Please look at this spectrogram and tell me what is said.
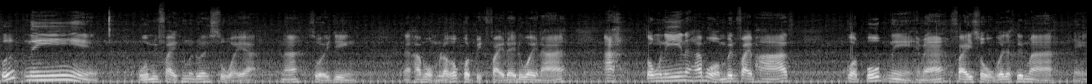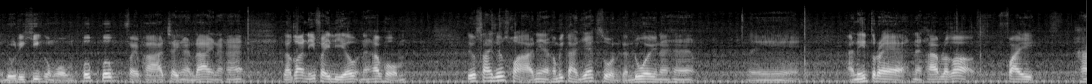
ปุ๊บนี่โอ้มีไฟขึ้นมาด้วยสวยอะนะสวยจริงนะครับผมแล้วก็กดปิดไฟได้ด้วยนะอะตรงนี้นะครับผมเป็นไฟพาส กดปุ๊บนี่เห็นไหมไฟสูงก็จะขึ้นมานี่ดูที่คลิกของผมปุ๊บปุ๊บไฟพาสใช้งานได้นะฮะแล้วก็อันนี้ไฟเลี้ยวนะครับผมเลี้ยวซ้ายเลี้ยวขวาเนี่ยเขามีการแยกส่วนกันด้วยนะฮะนี่อันนี้แตรนะครับแล้วก็ไฟฮา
